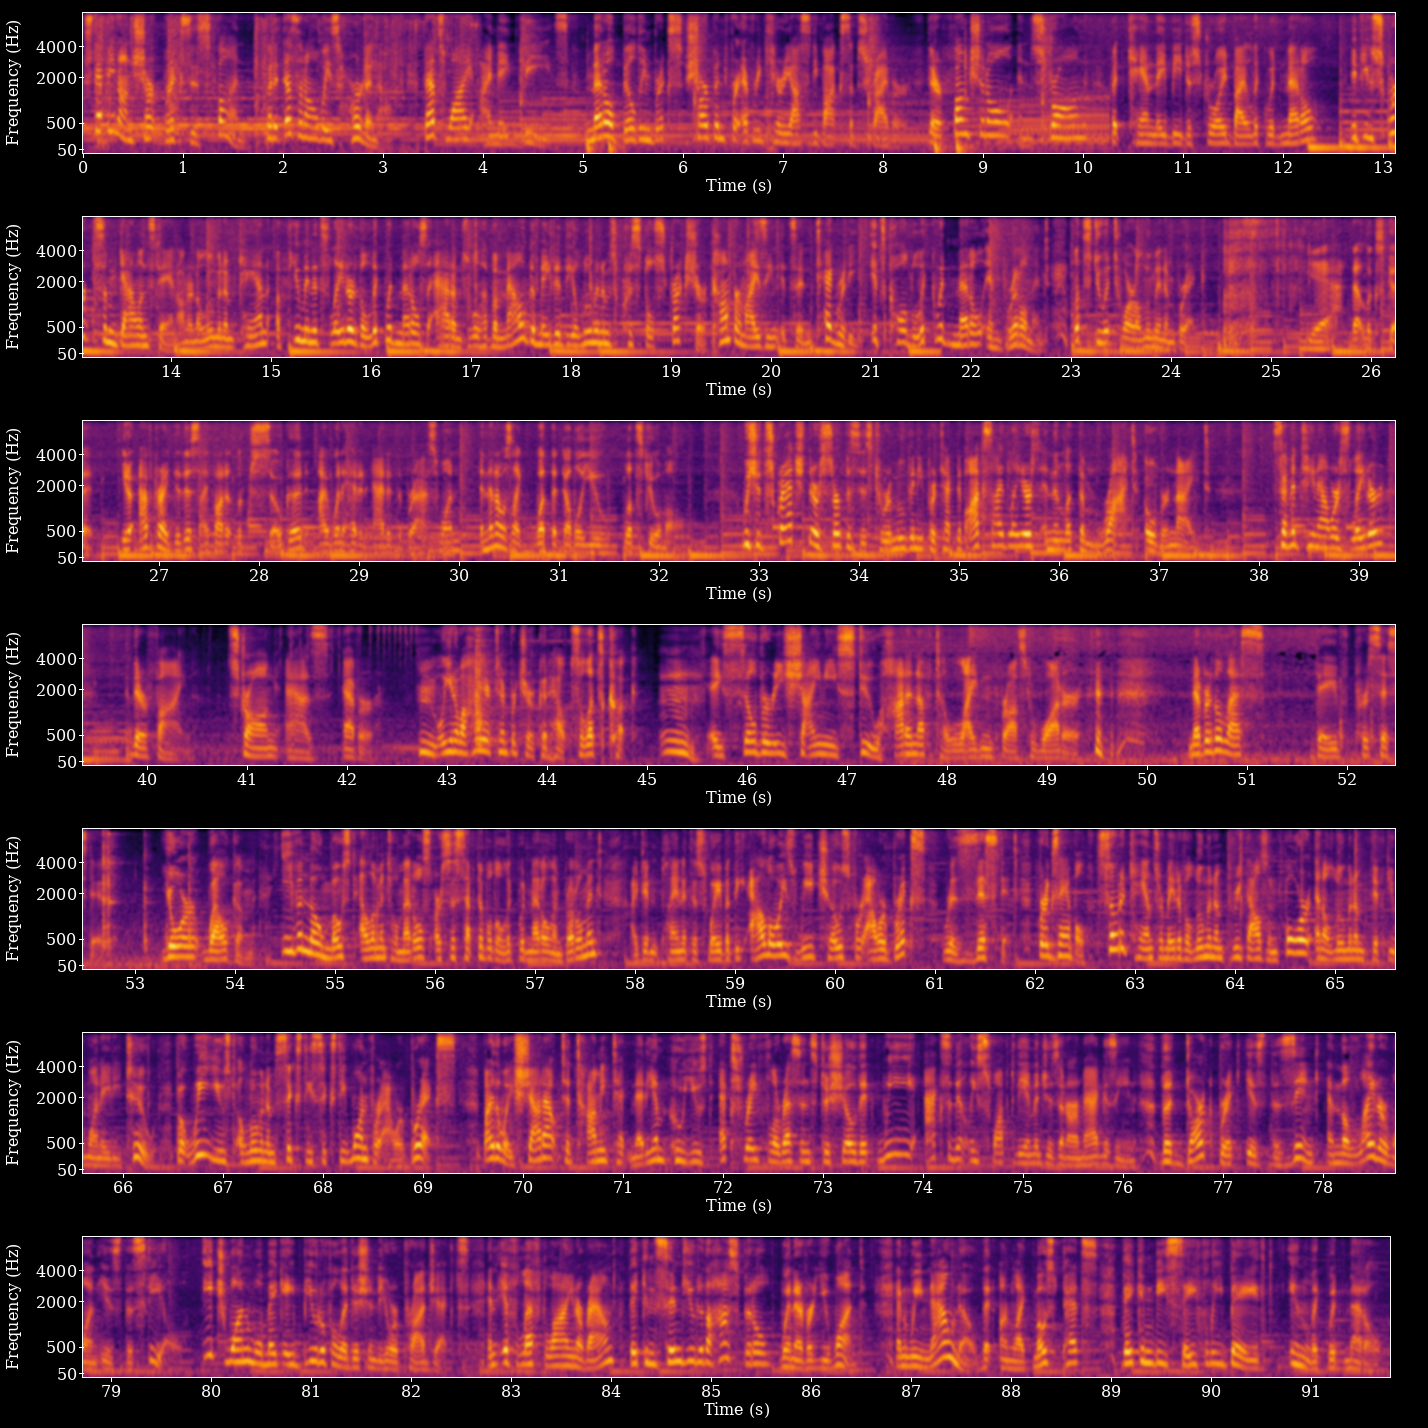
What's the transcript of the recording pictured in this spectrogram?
Stepping on sharp bricks is fun, but it doesn't always hurt enough. That's why I made these metal building bricks sharpened for every Curiosity Box subscriber. They're functional and strong, but can they be destroyed by liquid metal? If you squirt some Galinstan on an aluminum can, a few minutes later the liquid metal's atoms will have amalgamated the aluminum's crystal structure, compromising its integrity. It's called liquid metal embrittlement. Let's do it to our aluminum brick. Yeah, that looks good. You know, after I did this, I thought it looked so good, I went ahead and added the brass one, and then I was like, what the W, let's do them all. We should scratch their surfaces to remove any protective oxide layers and then let them rot overnight. 17 hours later, they're fine. Strong as ever. Hmm, well, you know, a higher temperature could help, so let's cook. Mmm, a silvery, shiny stew hot enough to Leidenfrost water. Nevertheless, they've persisted. You're welcome. Even though most elemental metals are susceptible to liquid metal embrittlement, I didn't plan it this way, but the alloys we chose for our bricks resist it. For example, soda cans are made of aluminum 3004 and aluminum 5182, but we used aluminum 6061 for our bricks. By the way, shout out to Tommy Technetium, who used X-ray fluorescence to show that we accidentally swapped the images in our magazine. The dark brick is the zinc, and the lighter one is the steel. Each one will make a beautiful addition to your projects, and if left lying around, they can send you to the hospital whenever you want. And we now know that unlike most pets, they can be safely bathed in liquid metal.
